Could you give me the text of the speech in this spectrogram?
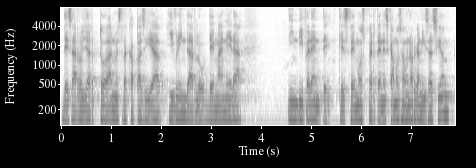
desarrollar toda nuestra capacidad y brindarlo de manera indiferente que estemos, pertenezcamos a una organización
